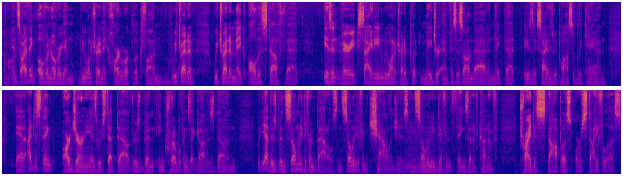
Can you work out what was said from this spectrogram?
Come on. And so I think over and over again, we want to try to make hard work look fun. We try to we try to make all the stuff that isn't very exciting. We want to try to put major emphasis on that and make that as exciting as we possibly can. And I just think our journey as we've stepped out, there's been incredible things that God has done. But yeah, there's been so many different battles and so many different challenges and so many mm. different things that have kind of tried to stop us or stifle us.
